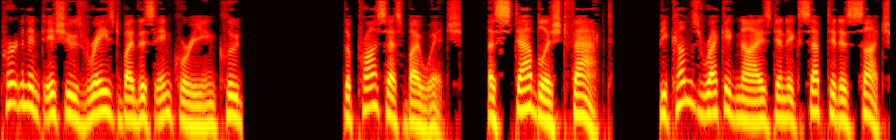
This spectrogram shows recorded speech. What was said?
Pertinent issues raised by this inquiry include the process by which established fact becomes recognized and accepted as such,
